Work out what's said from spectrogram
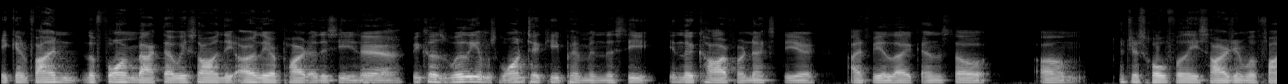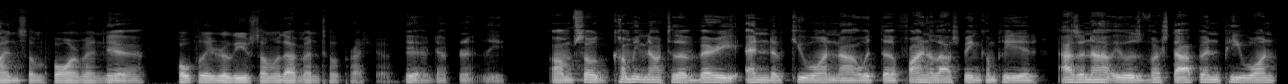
he can find the form back that we saw in the earlier part of the season yeah. because Williams want to keep him in the seat in the car for next year. I feel like, and so um, just hopefully Sargeant will find some form and Yeah. hopefully relieve some of that mental pressure. Yeah, definitely. Um, so coming now to the very end of Q1 now with the final laps being completed. As of now, it was Verstappen P1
